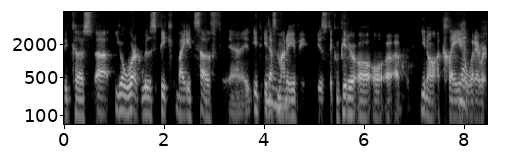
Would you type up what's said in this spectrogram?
because uh, your work will speak by itself uh, it, it, mm-hmm. doesn't matter mm-hmm. if you use the computer or, or, or uh, you know a clay yeah. or whatever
